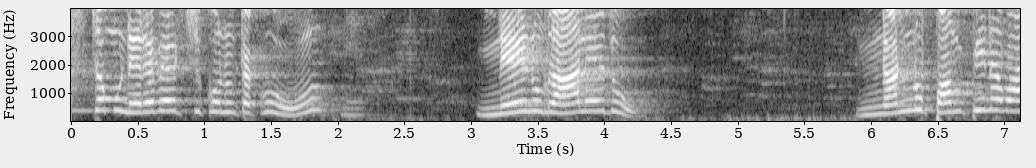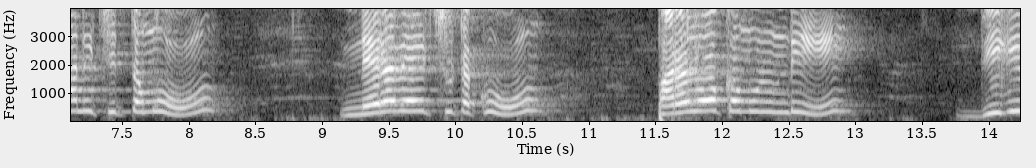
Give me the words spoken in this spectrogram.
ఇష్టము నెరవేర్చుకొనుటకు నేను రాలేదు. నన్ను పంపిన వాని చిత్తము నెరవేర్చుటకు పరలోకము నుండి దిగి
